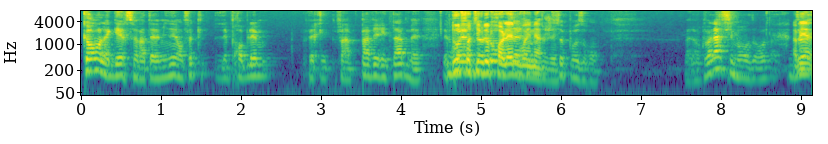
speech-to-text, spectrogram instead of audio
quand la guerre sera terminée, en fait, les problèmes enfin pas véritables, mais D'autres types de problèmes vont émerger. Se poseront. Bah, donc voilà, Simon. on- Ah deux, bien,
